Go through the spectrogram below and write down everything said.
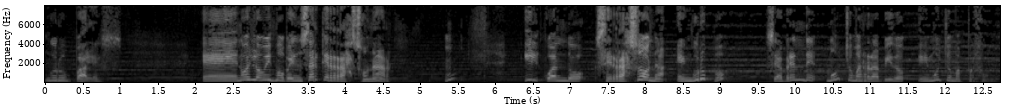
grupales. Eh, no es lo mismo pensar que razonar. Y cuando se razona en grupo, se aprende mucho más rápido y mucho más profundo.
